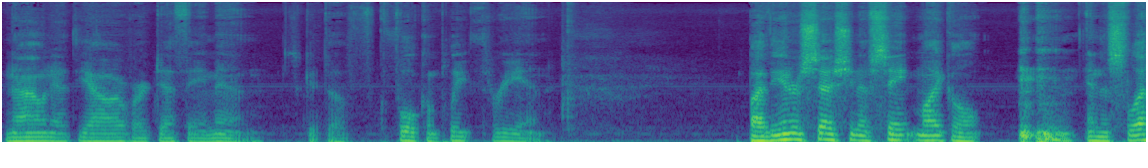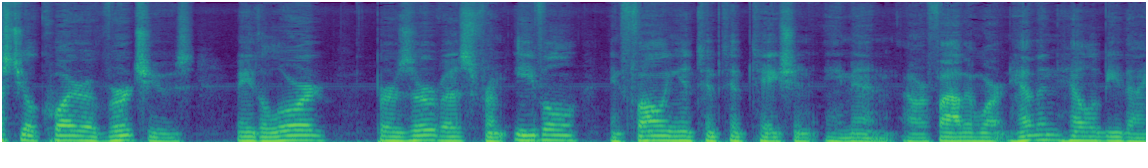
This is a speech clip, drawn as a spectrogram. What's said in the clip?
now and at the hour of our death. Amen. Let's get the full, complete three in. By the intercession of Saint Michael and the celestial choir of virtues, may the Lord preserve us from evil and falling into temptation. Amen. Our Father who art in heaven, hallowed be thy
